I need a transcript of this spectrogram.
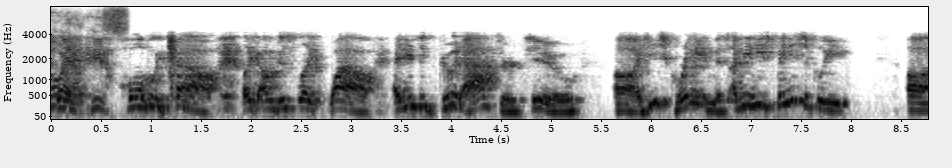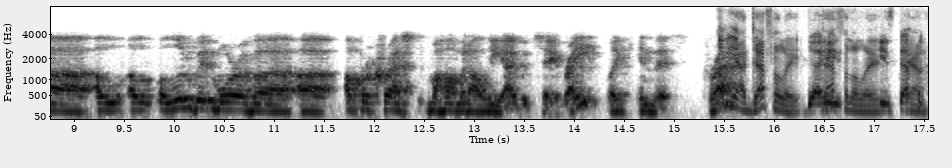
Oh like yeah, he's holy cow like i'm just like wow and he's a good actor too uh, he's great in this i mean he's basically uh, a, a, a little bit more of a, a upper crest muhammad ali i would say right like in this oh correct yeah, definitely, Yeah, definitely. He's yeah. defi-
